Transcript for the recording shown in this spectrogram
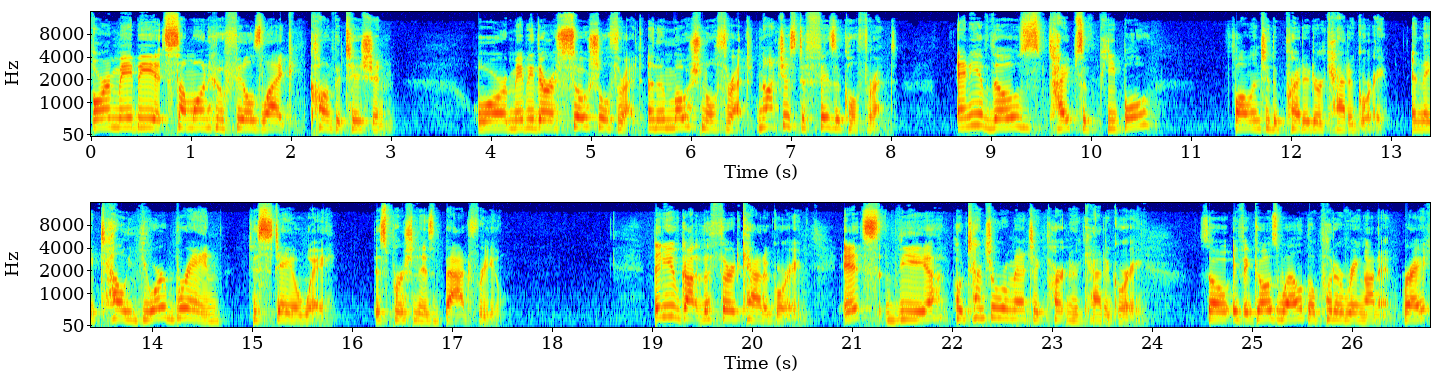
Or maybe it's someone who feels like competition. or maybe they're a social threat, an emotional threat, not just a physical threat. Any of those types of people fall into the predator category, and they tell your brain to stay away. This person is bad for you. Then you've got the third category. It's the potential romantic partner category. So if it goes well, they'll put a ring on it, right?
